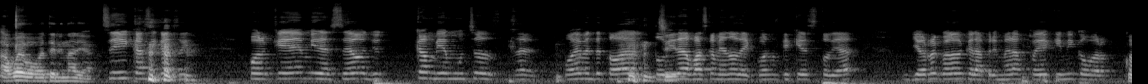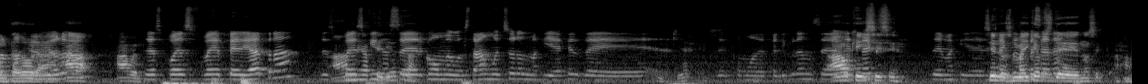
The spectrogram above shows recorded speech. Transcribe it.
a huevo, veterinaria. Sí, casi casi. Porque mi deseo, yo cambié muchos, o sea, obviamente toda tu Sí. vida vas cambiando de cosas que quieres estudiar. Yo recuerdo que la primera fue químico Contadora. Ah, ah, bueno. Después fue pediatra. Después mira, quise pediatra. hacer, como me gustaban mucho los maquillajes de, Maquillajes. de como de películas, no sé. Ah, de ok, sí, sí. De maquillaje, Sí, los makeups de no sé. Ajá.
